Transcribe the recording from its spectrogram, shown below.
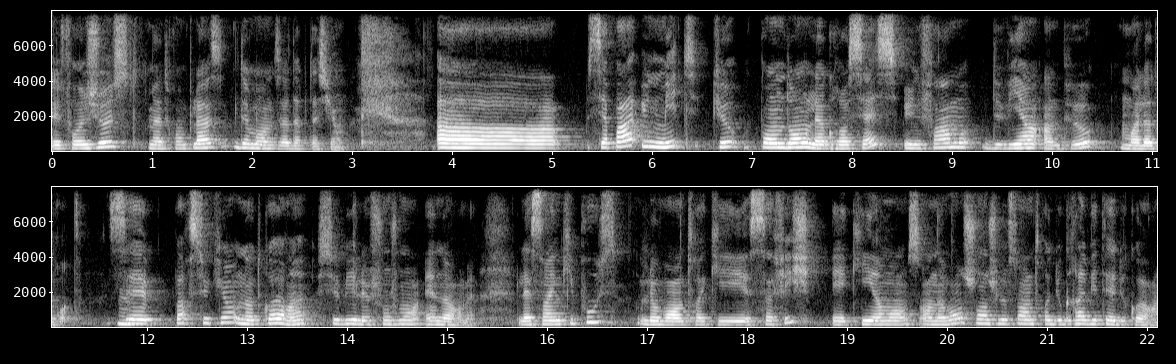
Il faut juste mettre en place de bonnes adaptations. Euh, c'est pas une mythe que pendant la grossesse, une femme devient un peu maladroite. C'est parce que notre corps hein, subit le changement énorme. Les seins qui poussent, le ventre qui s'affiche et qui avance en avant change le centre de gravité du corps.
